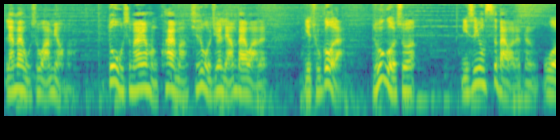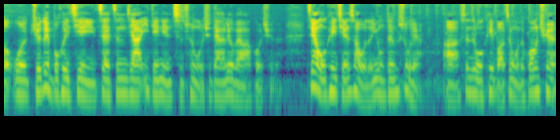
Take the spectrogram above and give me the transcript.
两百五十瓦秒吗？多五十瓦要很快吗？其实我觉得两百瓦的也足够了。如果说你是用四百瓦的灯，我我绝对不会介意再增加一点点尺寸，我去带个六百瓦过去的。这样我可以减少我的用灯数量啊，甚至我可以保证我的光圈，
